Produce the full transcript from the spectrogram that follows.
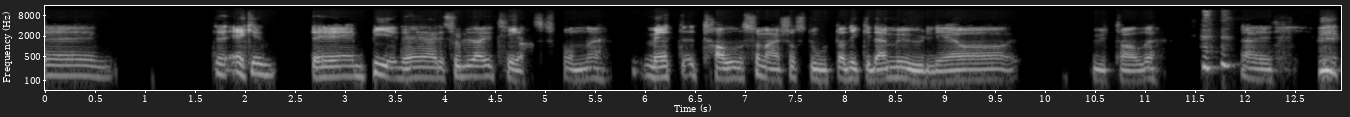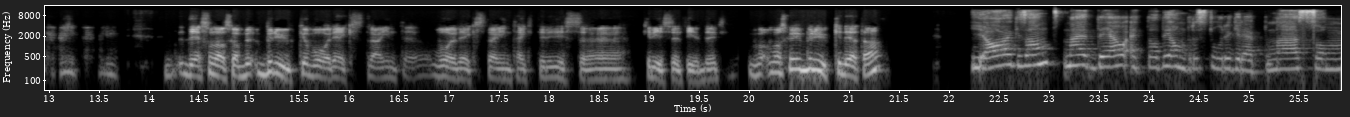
eh, det er ikke det, det er solidaritetsfondet med et tall som er så stort at ikke det er mulig å uttale. Det som da skal bruke våre, ekstra, våre ekstrainntekter i disse krisetider. Hva skal vi bruke det til? Ja, ikke sant. Nei, det er jo et av de andre store grepene som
